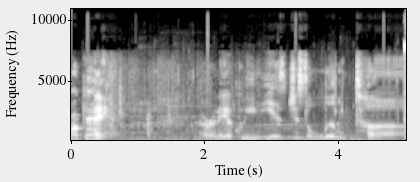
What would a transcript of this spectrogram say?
Okay. Aranea Queen is just a little tough.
